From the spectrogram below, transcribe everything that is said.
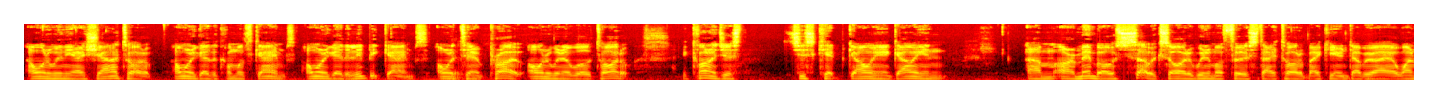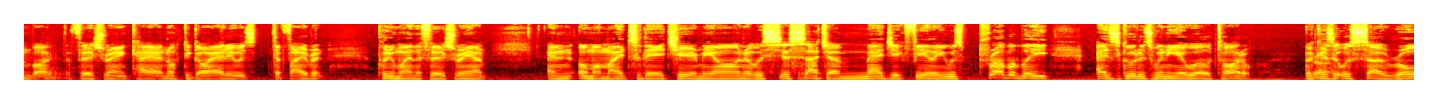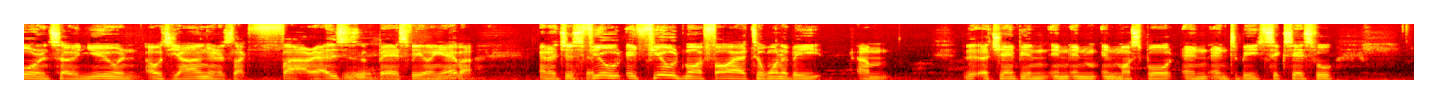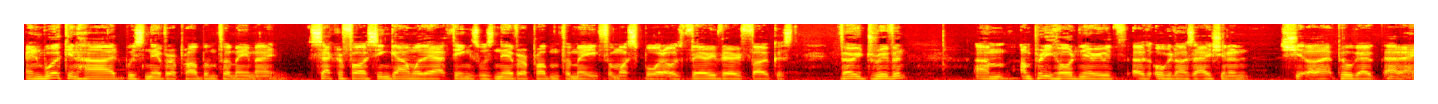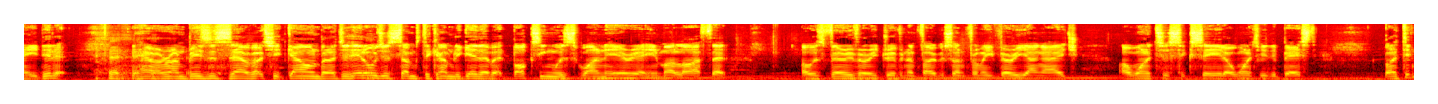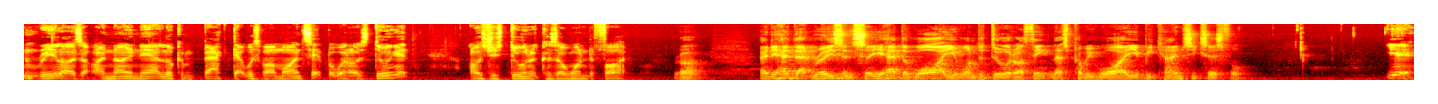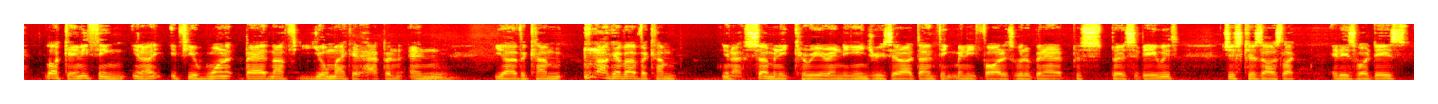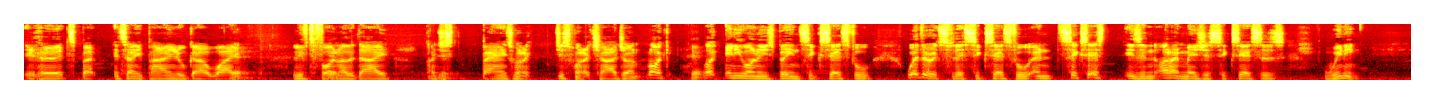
I want to win the Oceania title. I want to go to the Commonwealth Games. I want to go to the Olympic Games. I want to turn pro. I want to win a world title. It kind of just just kept going and going. And um, I remember I was so excited winning my first state title back here in WA. I won by the first round KO. I knocked a guy out who was the favourite, put him away in the first round. And all my mates were there cheering me on. It was just such a magic feeling. It was probably as good as winning a world title because Right. it was so raw and so new and I was young and it's like far out. This is the best feeling ever. And it just fueled it fueled my fire to want to be um, a champion in, in, in my sport and, and to be successful. And working hard was never a problem for me, mate. Sacrificing, going without things was never a problem for me for my sport. I was very, very focused, very driven. Um, I'm pretty ordinary with uh, organisation and shit like that. People go, I don't know how you did it, and how I run business, how I got shit going. But I just it all just seems to come together. But boxing was one area in my life that I was very, very driven and focused on from a very young age. I wanted to succeed. I wanted to be the best. But I didn't realise it. I know now, looking back, that was my mindset. But when I was doing it, I was just doing it because I wanted to fight. Right. And you had that reason, so you had the why you wanted to do it, I think. And that's probably why you became successful. yeah, like anything, you know, if you want it bad enough, you'll make it happen, and mm. you overcome. like I've overcome, you know, so many career-ending injuries that I don't think many fighters would have been able to pers- persevere with, just because I was like, it is what it is. It hurts, but it's only pain. It'll go away. Yeah. Live to fight Yeah. another day. I just bang, just want to just want to charge on. Like Yeah. like anyone who's been successful, whether it's they're successful, and success isn't. I don't measure success as winning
